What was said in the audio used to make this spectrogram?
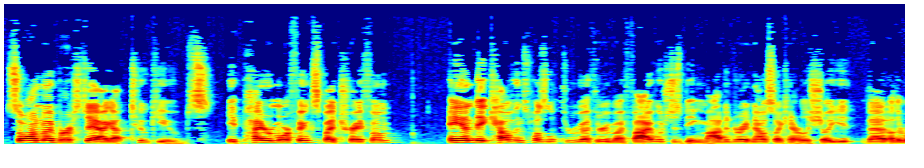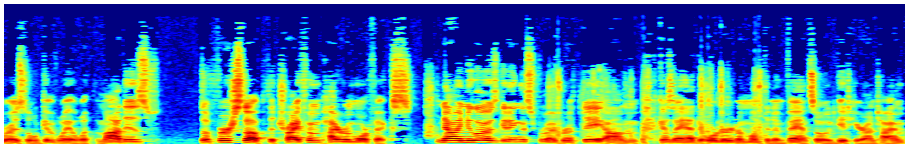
So on my birthday, I got two cubes. A Pyramorphinx by Traiphum, and a Calvin's Puzzle 3x3x5, which is being modded right now, so I can't really show you that, otherwise it'll give away what the mod is. So first up, the Traiphum Pyramorphinx. Now, I knew I was getting this for my birthday, um, because I had to order it a month in advance, so it would get here on time.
